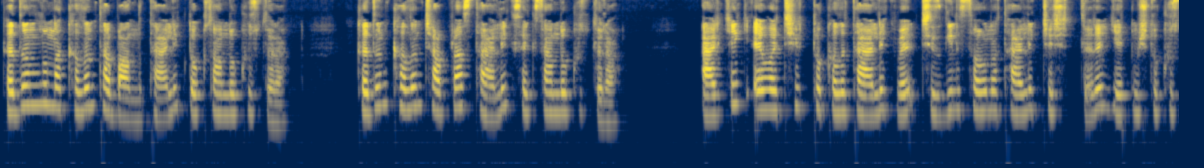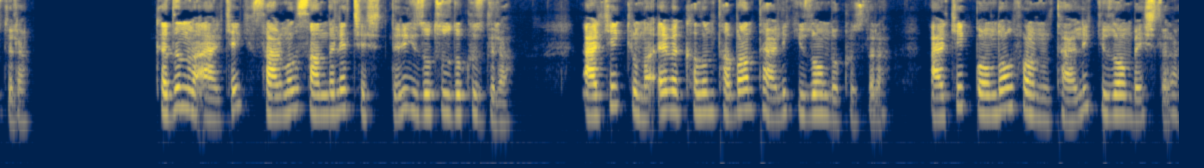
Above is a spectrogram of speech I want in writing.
Kadın Luna kalın tabanlı terlik 99 lira. Kadın kalın çapraz terlik 89 lira. Erkek eva çift tokalı terlik ve çizgili sauna terlik çeşitleri 79 lira. Kadın ve erkek sarmalı sandalet çeşitleri 139 lira. Erkek Luna eve kalın taban terlik 119 lira. Erkek gondol formlu terlik 115 lira.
